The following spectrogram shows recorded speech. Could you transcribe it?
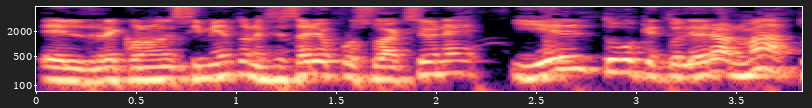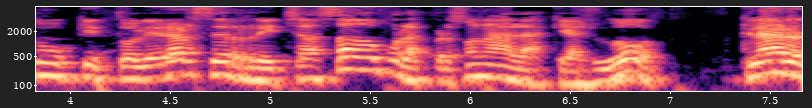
el reconocimiento necesario por sus acciones y él tuvo que tolerar más, tuvo que tolerar ser rechazado por las personas a las que ayudó. Claro,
